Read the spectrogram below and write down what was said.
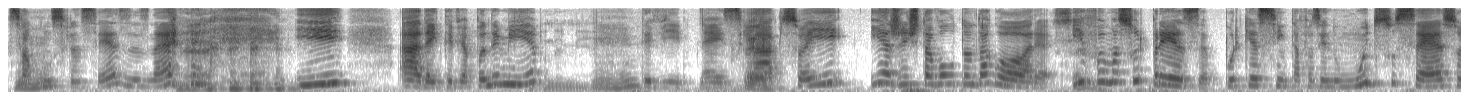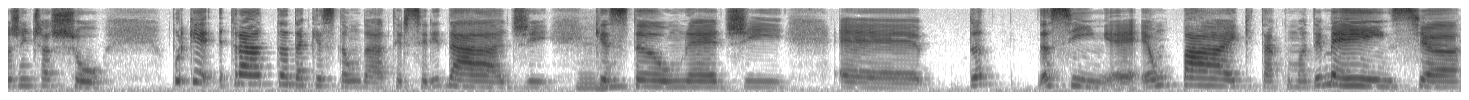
só Uhum. com os franceses, né? E ah, daí teve a pandemia, Pandemia. Uhum. teve né, esse É. lapso aí, e a gente tá voltando agora. Sim. E foi uma surpresa, porque assim, tá fazendo muito sucesso, a gente achou. Porque trata da questão da terceira idade, Uhum. questão, né, de. é, da- assim, é, é um pai que tá com uma demência.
